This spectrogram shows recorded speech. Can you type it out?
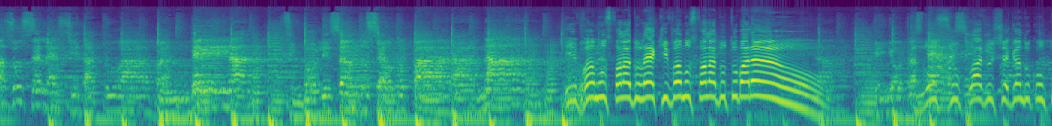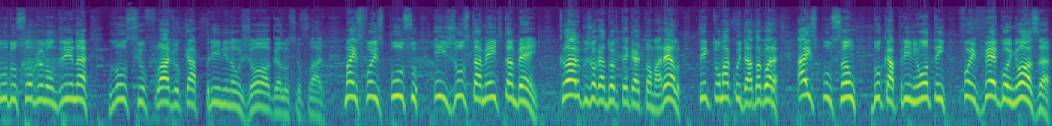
Azul celeste da tua bandeira, simbolizando o céu do Paraná. E vamos falar do leque, vamos falar do tubarão. Lúcio Flávio chegando com tudo sobre o Londrina. Lúcio Flávio Caprini não joga, Lúcio Flávio. Mas foi expulso injustamente também. Claro que o jogador que tem cartão amarelo tem que tomar cuidado. Agora, a expulsão do Caprini ontem foi vergonhosa.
